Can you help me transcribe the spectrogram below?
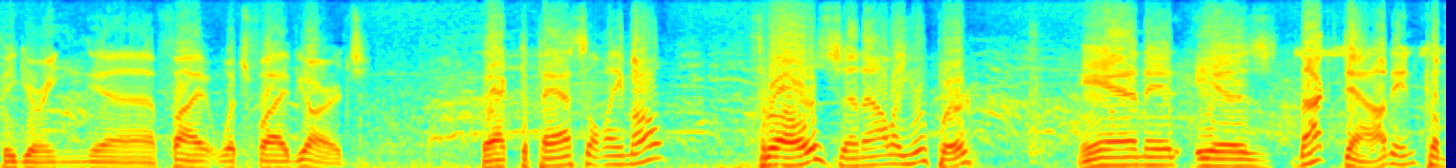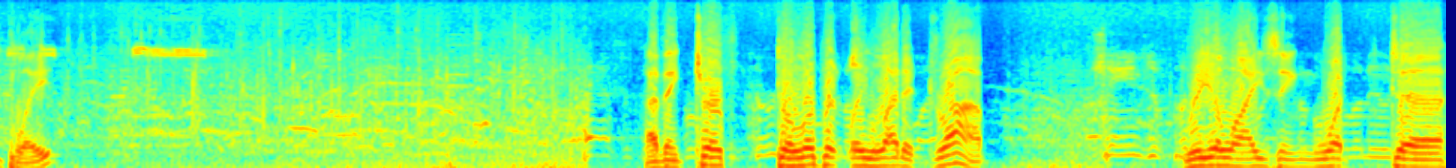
Figuring uh, five, what's five yards. Back to pass, Alemo. Throws an alley ooper. And it is knocked down, incomplete. I think Turf deliberately let it drop, realizing what uh,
